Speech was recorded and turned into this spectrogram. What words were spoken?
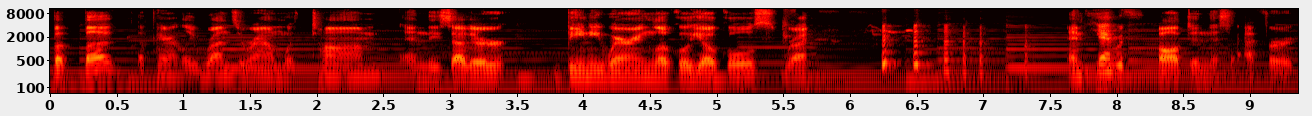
But Bug apparently runs around with Tom and these other beanie wearing local yokels, right? And he Yes. was involved in this effort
